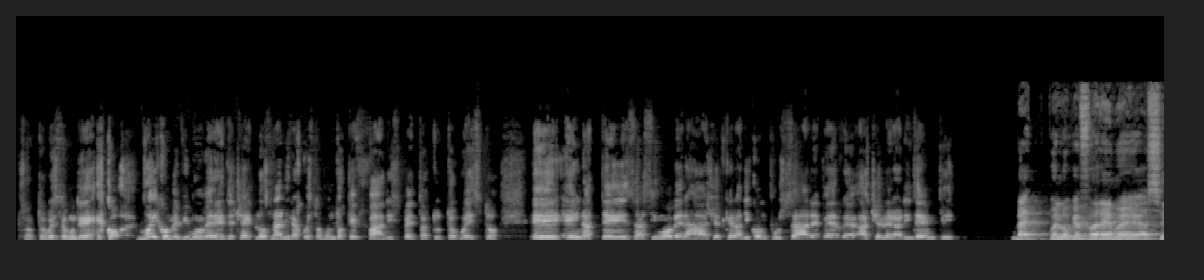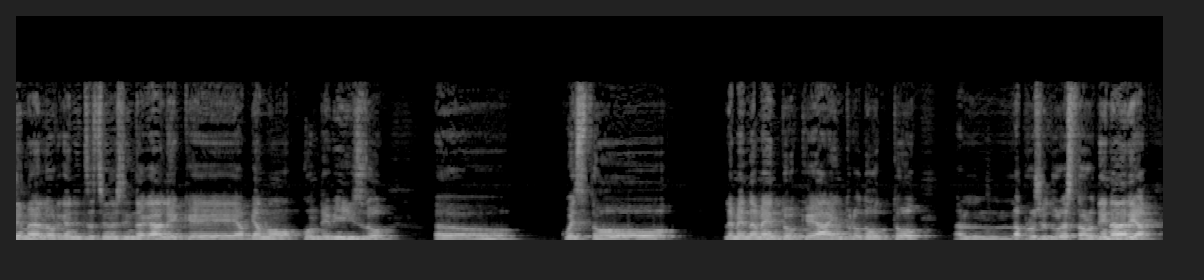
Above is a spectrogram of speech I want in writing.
sotto questo punto di vista. Ecco, voi come vi muoverete? Cioè, lo Snadir a questo punto che fa rispetto a tutto questo? È, è, in attesa, si muoverà, cercherà di compulsare per accelerare i tempi? Beh, quello che faremo è assieme alle organizzazioni sindacali che abbiamo condiviso eh, questo, l'emendamento che ha introdotto la procedura straordinaria,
